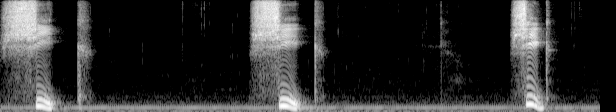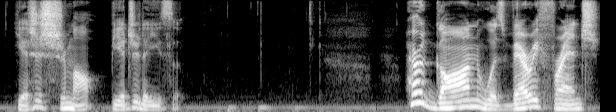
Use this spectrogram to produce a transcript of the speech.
chic，chic，chic，也是时髦、别致的意思。Her gown was very French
